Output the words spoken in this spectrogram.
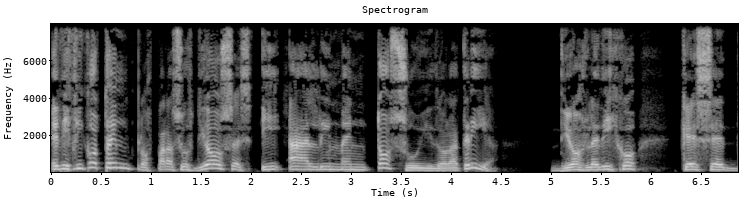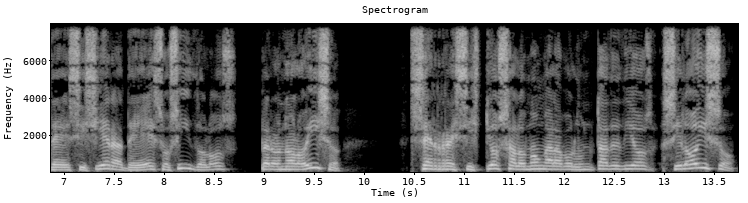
edificó templos para sus dioses y alimentó su idolatría. Dios le dijo que se deshiciera de esos ídolos, pero no lo hizo. ¿Se resistió Salomón a la voluntad de Dios? Sí lo hizo,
